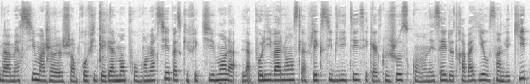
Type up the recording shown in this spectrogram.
Bah merci, moi j'en profite également pour vous remercier parce qu'effectivement la, polyvalence, la flexibilité, c'est quelque chose qu'on essaye de travailler au sein de l'équipe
